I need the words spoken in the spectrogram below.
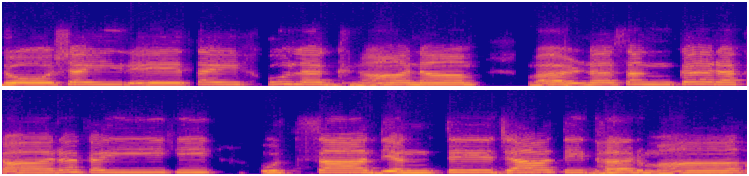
दोषैरेतैः कुलघ्नानां वर्णसङ्करकारकैः उत्साद्यन्ते जातिधर्माः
